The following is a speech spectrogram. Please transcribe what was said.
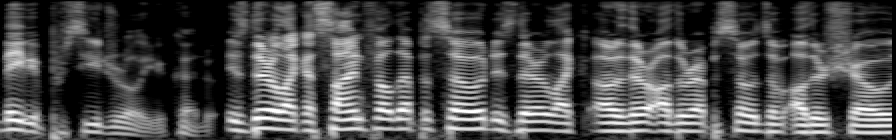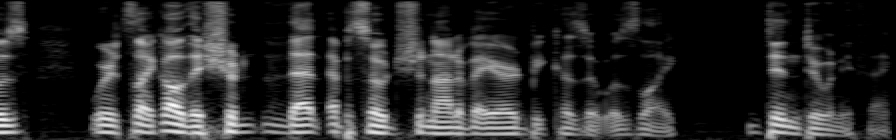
maybe procedural, you could. Is there like a Seinfeld episode? Is there like are there other episodes of other shows where it's like, oh, they should that episode should not have aired because it was like didn't do anything.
